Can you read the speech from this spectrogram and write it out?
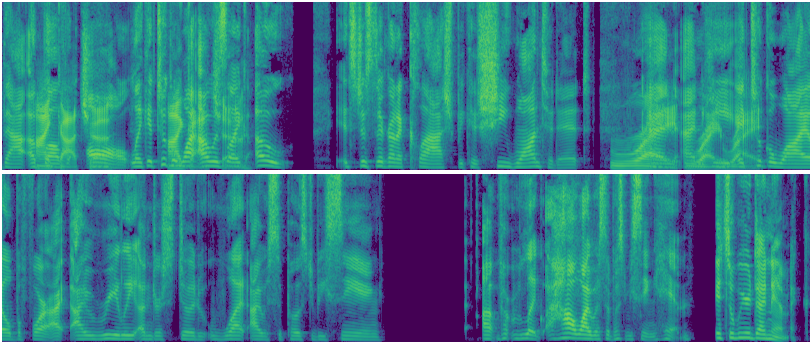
that above gotcha. all. Like it took a I while. I was like, oh, it's just they're gonna clash because she wanted it right, and, and right, he, right. it took a while before I, I really understood what I was supposed to be seeing, uh, like how I was supposed to be seeing him. it's a weird dynamic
